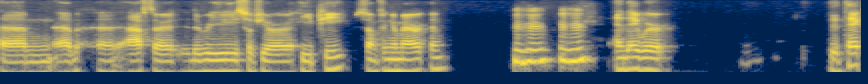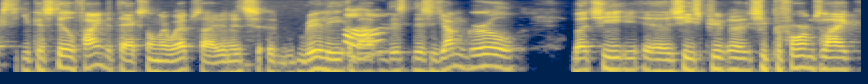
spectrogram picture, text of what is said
um, uh, after the release of your ep something american hmm hmm and they were the text you can still find the text on their website and it's uh, really Aw. about this this young girl but she uh, she's uh, she performs like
